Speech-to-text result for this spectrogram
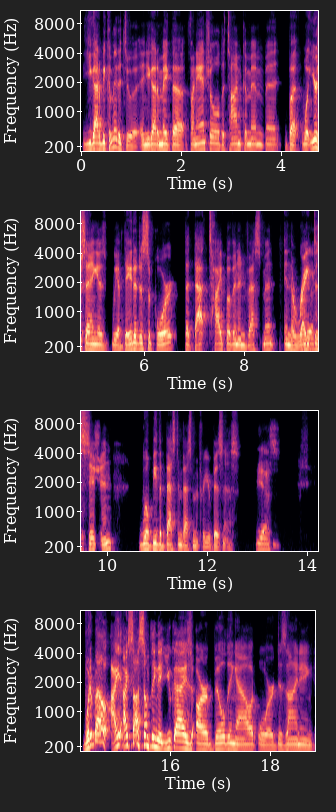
you got to be committed to it and you got to make the financial, the time commitment. But what you're saying is we have data to support that that type of an investment in the right decision will be the best investment for your business. Yes. What about I, I saw something that you guys are building out or designing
